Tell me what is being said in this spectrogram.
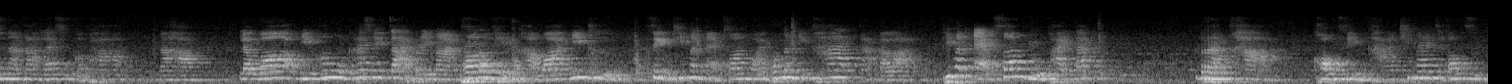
ชนาการและสุขภาพ นะคะ แล้วก็มีข้อมูลค่าใช้จ่ายปริมาณ เพราะเราเห็นนะคะว่านี่คือสิ่งที่มันแอบซ่อนไว้ เพราะมันมีค่าการตลาด ที่มันแอบซ่อนอยู่ภายใต้ราคาของสินค้าที่แม่จะต้องซื้อ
